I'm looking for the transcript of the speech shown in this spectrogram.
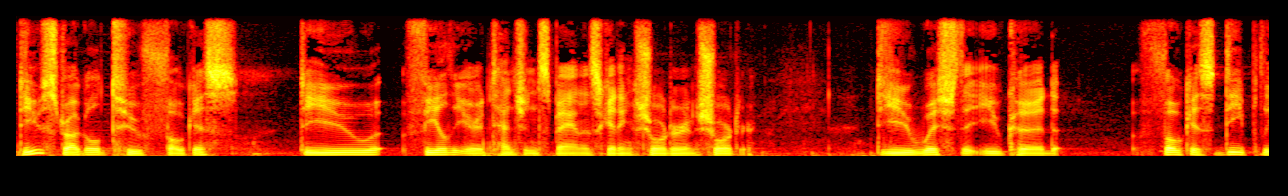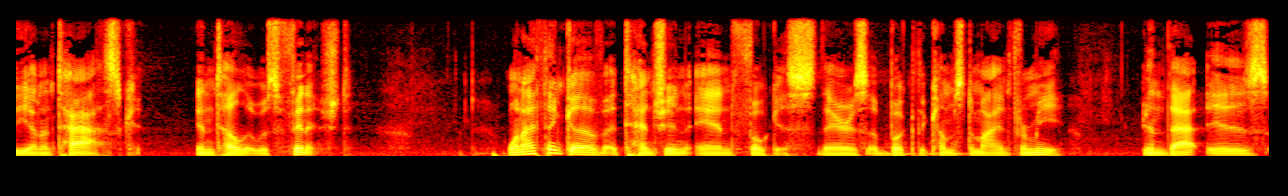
Do you struggle to focus? Do you feel that your attention span is getting shorter and shorter? Do you wish that you could focus deeply on a task until it was finished? When I think of attention and focus, there's a book that comes to mind for me, and that is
